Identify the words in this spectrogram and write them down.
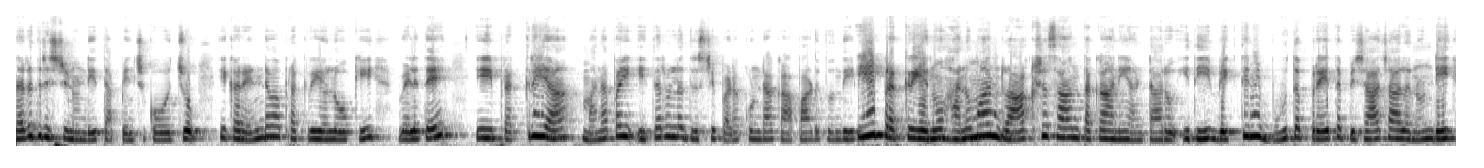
నరదృష్టి నుండి తప్పించుకోవచ్చు. ఇక రెండవ ప్రక్రియలోకి వెళితే ఈ ప్రక్రియ మనపై ఇతరుల దృష్టి పడకుండా కాపాడుతుంది. ఈ ప్రక్రియను హనుమాన్ రాక్షసాంతక అని అంటారు. ఇది వ్యక్తిని భూత ప్రేత పిశాచాల నుండి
